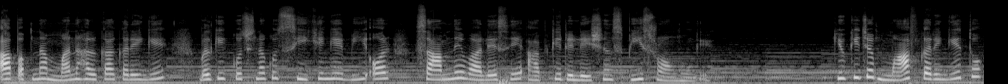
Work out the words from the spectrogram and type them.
आप अपना मन हल्का करेंगे, बल्कि कुछ ना कुछ सीखेंगे भी और सामने वाले से आपके रिलेशंस भी स्ट्रांग होंगे। क्योंकि जब माफ़ करेंगे तो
